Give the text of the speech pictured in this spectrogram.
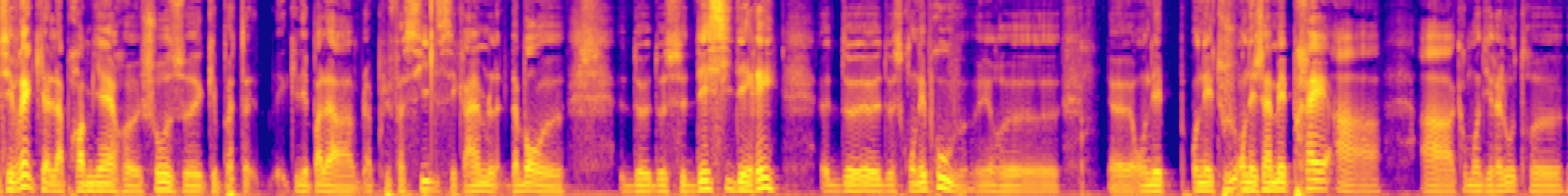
c'est vrai a la première chose qui n'est pas la, plus facile c'est quand même d'abord de, se décider de, ce qu'on éprouve on on est toujours on n'est jamais prêt à à, comment dirait l'autre, euh,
